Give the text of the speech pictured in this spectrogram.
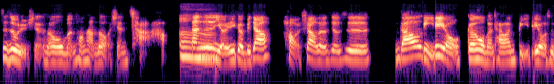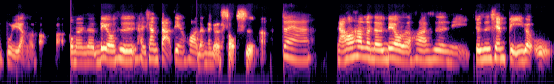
自助旅行的时候，我们通常都有先查好。嗯，但是有一个比较好笑的，就是你知道比六跟我们台湾比六是不一样的方法。我们的六是很像打电话的那个手势嘛，对啊，然后他们的六的话是你就是先比一个五，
